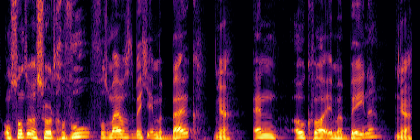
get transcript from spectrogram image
ontstond er een soort gevoel. Volgens mij was het een beetje in mijn buik. Ja en ook wel in mijn benen. Ja.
